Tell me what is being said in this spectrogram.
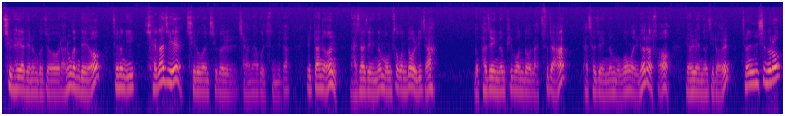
치료해야 되는 거죠? 라는 건데요. 저는 이 세 가지의 치료 원칙을 제안하고 있습니다. 일단은 낮아져 있는 몸속 온도 올리자. 높아져 있는 피부 온도 낮추자. 닫혀져 있는 모공을 열어서 열 에너지를 전신으로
